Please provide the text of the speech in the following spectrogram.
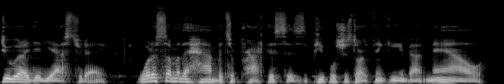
do what I did yesterday. What are some of the habits or practices that people should start thinking about now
